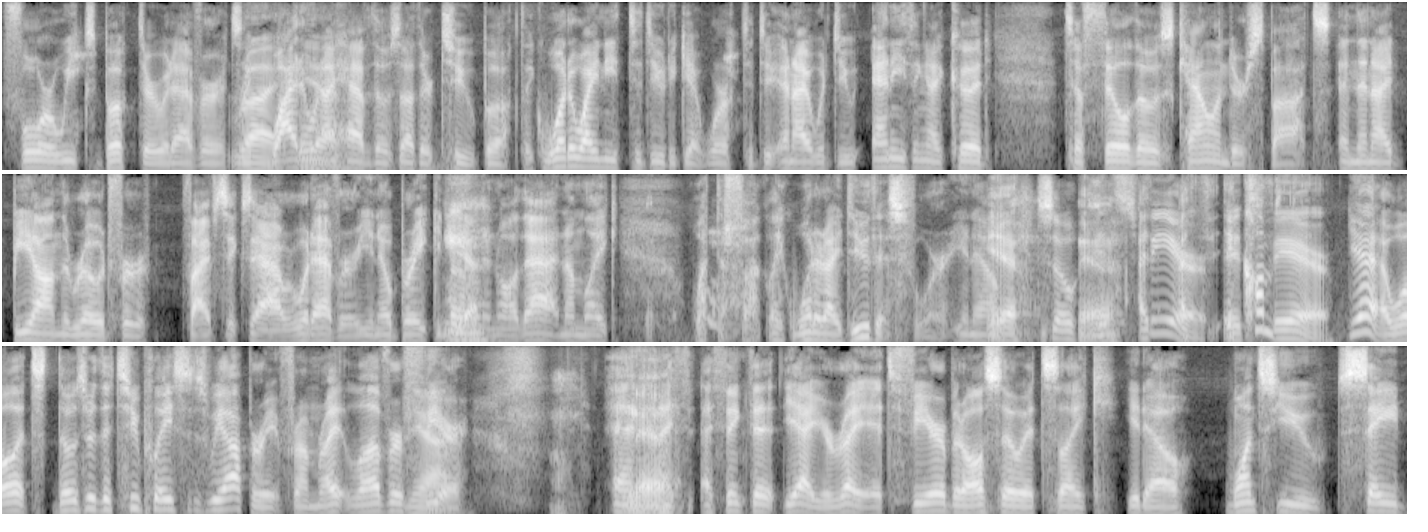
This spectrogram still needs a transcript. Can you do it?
four weeks booked or whatever. It's Right, like, why don't yeah. I have those other two booked? Like, what do I need to do to get work to do? And I would do anything I could to fill those calendar spots, and then I'd be on the road for five, six hour whatever, you know, breaking in and all that. And I'm like, what the fuck? Like, what did I do this for? You know? Yeah, So yeah. It's I- I fear. th- it it's comes- fear. yeah, well, it's those are the two places we operate from, right? Love or Yeah. fear. And, Yeah. and I, th- I think that yeah, you're right. It's fear, but also it's like you know, once you say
